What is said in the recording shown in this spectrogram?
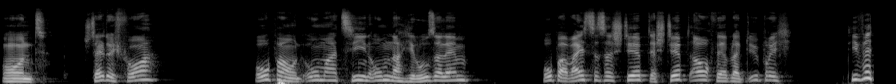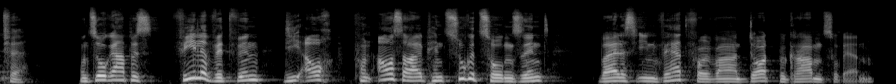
Und stellt euch vor, Opa und Oma ziehen um nach Jerusalem. Opa weiß, dass er stirbt, er stirbt auch, wer bleibt übrig? Die Witwe. Und so gab es viele Witwen, die auch von außerhalb hinzugezogen sind, weil es ihnen wertvoll war, dort begraben zu werden.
